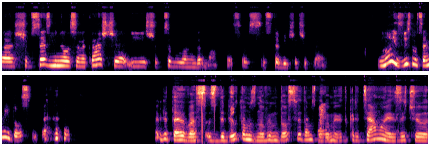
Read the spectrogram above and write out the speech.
е, щоб все змінилося на краще і щоб це було не дарма. Ось, ось це більше чіпляє. Ну і звісно, це мій досвід. Вітаю вас з дебютом, з новим досвідом, з новими відкриттями. І зичу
